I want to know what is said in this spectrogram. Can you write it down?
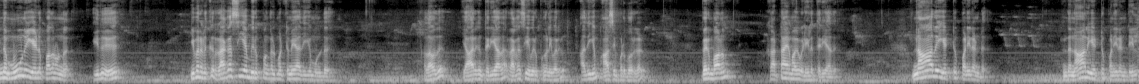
இந்த மூணு ஏழு பதினொன்று இது இவர்களுக்கு ரகசிய விருப்பங்கள் மட்டுமே அதிகம் உண்டு. அதாவது யாருக்கும் தெரியாத ரகசிய விருப்பங்கள் இவர்கள் அதிகம் ஆசைப்படுபவர்கள். பெரும்பாலும் கட்டாயமாக வெளியில் தெரியாது. நாலு எட்டு பனிரெண்டு. இந்த நாலு எட்டு பனிரெண்டில்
